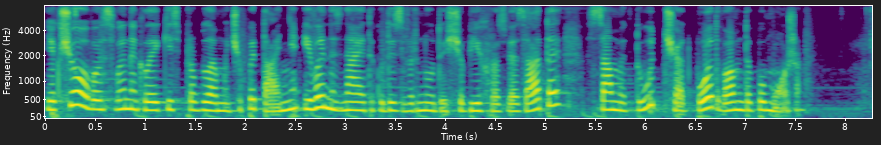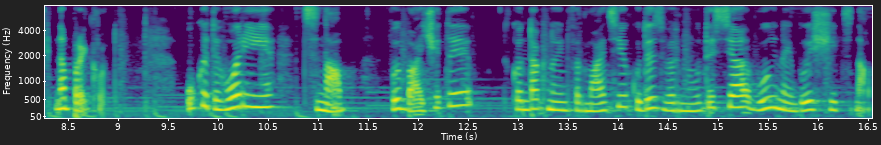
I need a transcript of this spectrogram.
Якщо у вас виникли якісь проблеми чи питання, і ви не знаєте, куди звернути, щоб їх розв'язати, саме тут чат-бот вам допоможе. Наприклад, у категорії ЦНАП ви бачите контактну інформацію, куди звернутися в найближчий ЦНАП.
